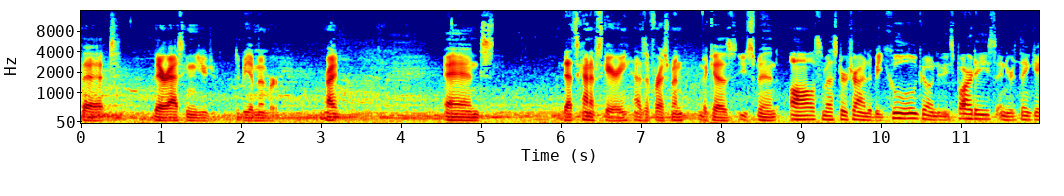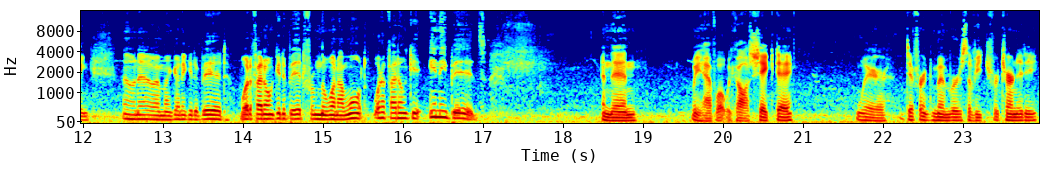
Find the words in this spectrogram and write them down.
that they're asking you to be a member, right? And that's kind of scary as a freshman because you spend all semester trying to be cool, going to these parties, and you're thinking, oh no, am I going to get a bid? What if I don't get a bid from the one I want? What if I don't get any bids? And then we have what we call Shake Day, where different members of each fraternity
